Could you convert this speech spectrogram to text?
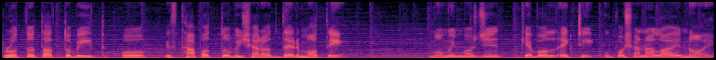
প্রত্নতত্ত্ববিদ ও স্থাপত্য বিশারদদের মতে মমিন মসজিদ কেবল একটি উপাসনালয় নয়,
